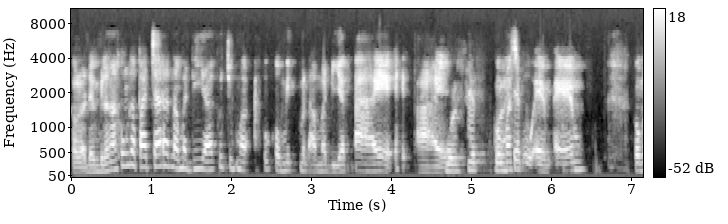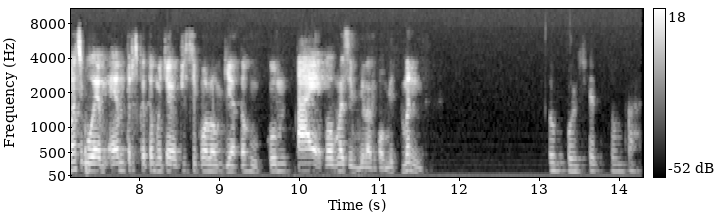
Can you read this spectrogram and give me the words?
kalau ada yang bilang aku nggak pacaran sama dia aku cuma aku komitmen sama dia tae tae bullshit Kau masuk bullshit UMM, kau masuk UMM terus ketemu cewek psikologi atau hukum, tae kau masih bilang komitmen. itu bullshit sumpah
